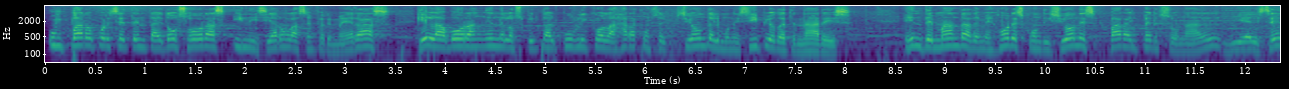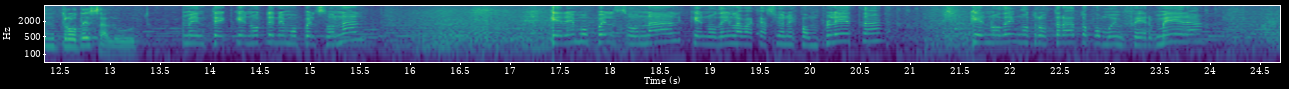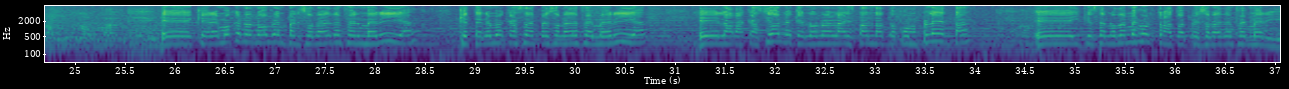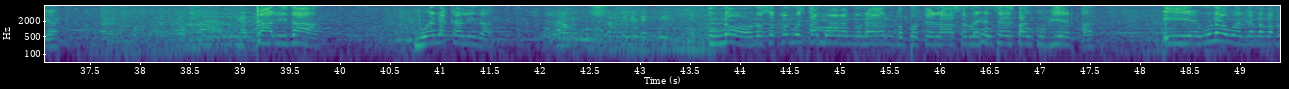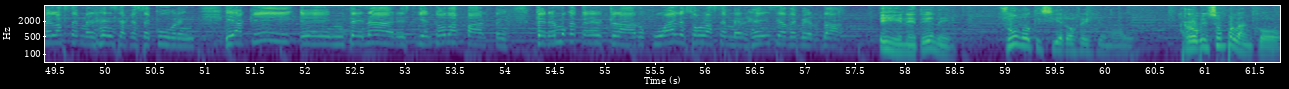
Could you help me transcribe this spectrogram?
Un paro por 72 horas iniciaron las enfermeras que laboran en el Hospital Público La Jara Concepción del municipio de Tenares en demanda de mejores condiciones para el personal y el centro de salud. Realmente que no tenemos personal, queremos personal que nos den las vacaciones completas, que nos den otro trato como enfermera. Eh, queremos que nos nombren personal de enfermería, que tenemos que hacer de personal de enfermería, eh, las vacaciones que no nos las están dando completas eh, y que se nos dé mejor trato al personal de enfermería. Calidad, buena calidad. No, nosotros no estamos abandonando porque las emergencias están cubiertas. Y en una huelga nada más las emergencias que se cubren. Y aquí en Tenares y en todas partes tenemos que tener claro cuáles son las emergencias de verdad. NTN su noticiero regional. Robinson Polanco.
